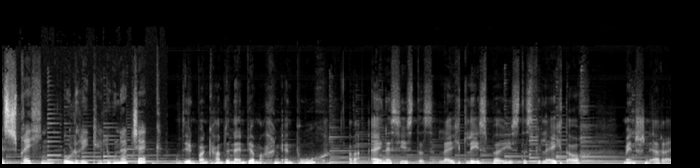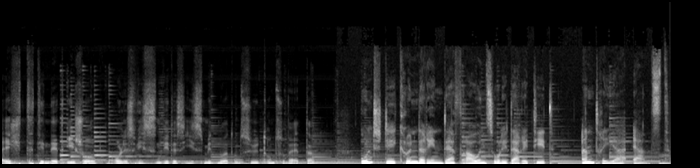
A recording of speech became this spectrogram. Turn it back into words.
Es sprechen Ulrike Lunacek. Und irgendwann kam der Nein, wir machen ein Buch. Aber eines ist, das leicht lesbar ist, das vielleicht auch Menschen erreicht, die nicht eh schon alles wissen, wie das ist mit Nord und Süd und so weiter. Und die Gründerin der Frauensolidarität, Andrea Ernst.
